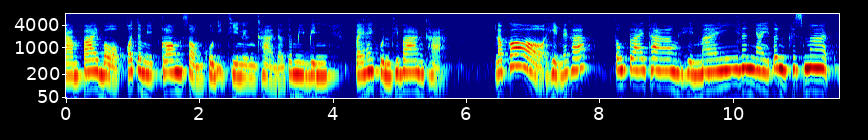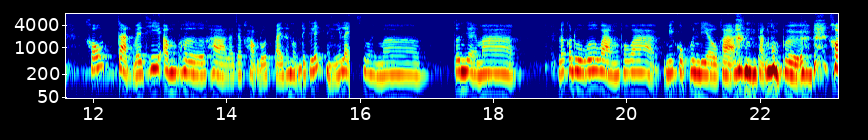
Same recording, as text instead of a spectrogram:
ตามป้ายบอกก็จะมีกล้องส่องคุณอีกทีนึงค่ะ เดี๋ยวจะมีบินไปให้คุณที่บ้านค่ะ แล้วก็เห็นไหมคะ ตรงปลายทางเห็นไหมนั่นไงต้นคริสต์มาสเขาจัดไว้ที่อำเภอค่ะ เราจะขับรถไปถนนเล็กๆ อย่างนี้แหละ สวยมาก ต้นใหญ่มาก แล้วก็ดูเวอร์วัง เพราะว่ามีกบคนเดียวค่ะ ทั้งอำเภอเขา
